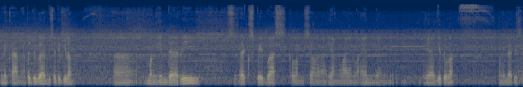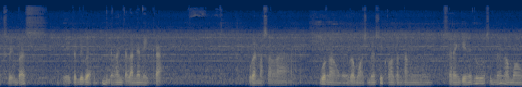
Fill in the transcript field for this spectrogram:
Pernikahan. Atau juga bisa dibilang eh, menghindari seks bebas. Kalau misalnya yang lain-lain yang ya gitulah. Menghindari seks bebas ya itu juga dengan jalannya nikah. Bukan masalah gue nggak nggak mau sebenarnya sih kalau tentang sering gini lu sebenarnya nggak mau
